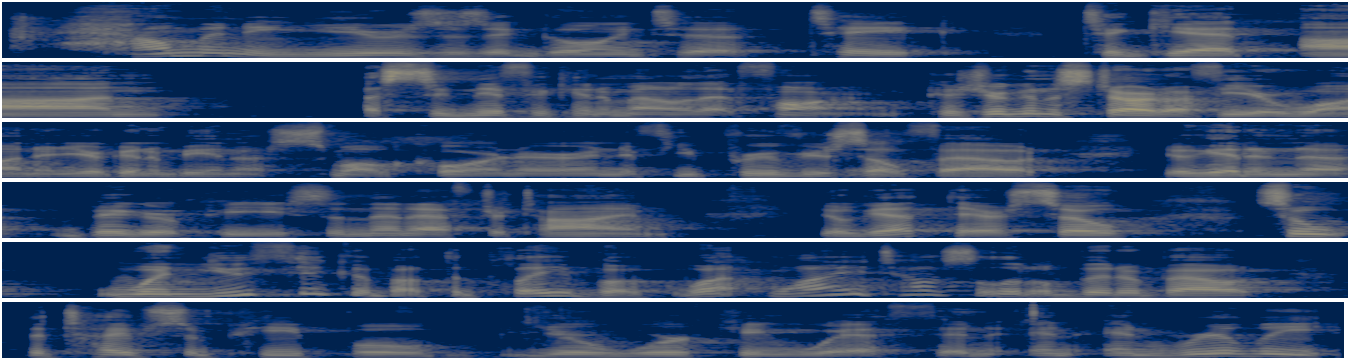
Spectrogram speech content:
how many years is it going to take to get on a significant amount of that farm? Because you're going to start off year one and you're going to be in a small corner. And if you prove yourself out, you'll get in a bigger piece. And then after time, you'll get there. So, so when you think about the playbook, why, why don't you tell us a little bit about the types of people you're working with and, and, and really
